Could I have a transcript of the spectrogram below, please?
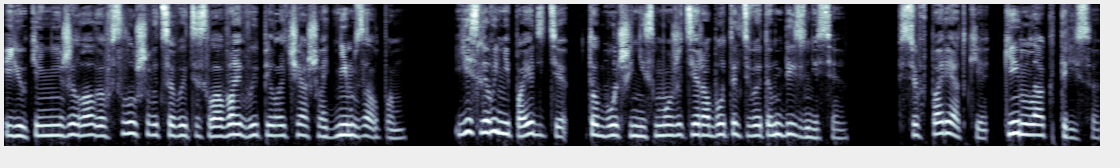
Юки не желала вслушиваться в эти слова и выпила чашу одним залпом. «Если вы не поедете, то больше не сможете работать в этом бизнесе». «Все в порядке», — кинула актриса.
